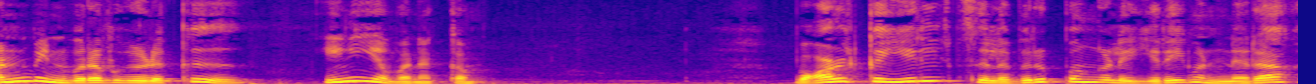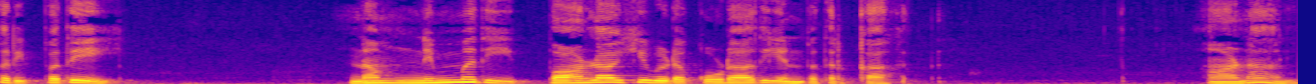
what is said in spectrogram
அன்பின் உறவுகளுக்கு இனிய வணக்கம். வாழ்க்கையில் சில விருப்பங்களை இறைவன் நிராகரிப்பதே நம் நிம்மதி பாழாகிவிடக்கூடாது என்பதற்காக. ஆனால்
